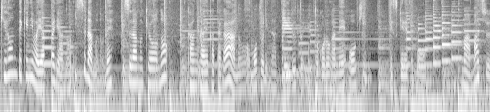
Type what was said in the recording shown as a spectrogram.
基本的にはやっぱりあのイスラムのねイスラム教の考え方があの元になっているというところがね大きいんですけれども、まあ、まず、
